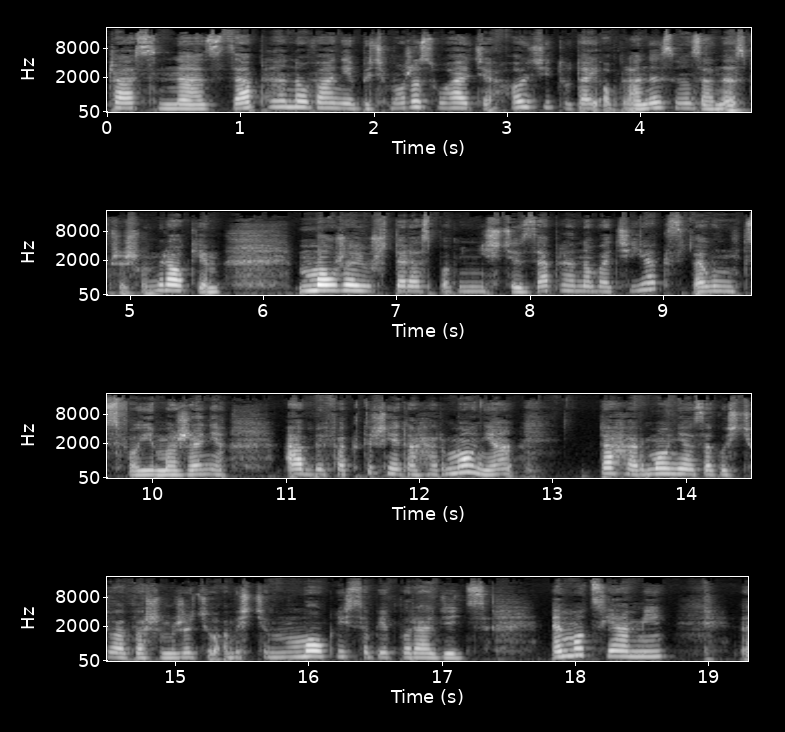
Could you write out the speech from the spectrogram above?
czas na zaplanowanie. Być może, słuchajcie, chodzi tutaj o plany związane z przyszłym rokiem. Może już teraz powinniście zaplanować, jak spełnić swoje marzenia, aby faktycznie ta harmonia, ta harmonia zagościła w waszym życiu, abyście mogli sobie poradzić z emocjami. Yy,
